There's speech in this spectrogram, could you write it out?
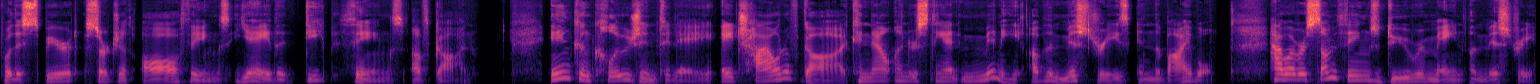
for the Spirit searcheth all things, yea, the deep things of God. In conclusion, today, a child of God can now understand many of the mysteries in the Bible. However, some things do remain a mystery.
